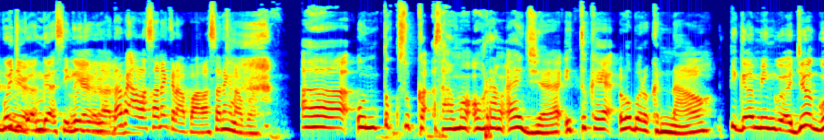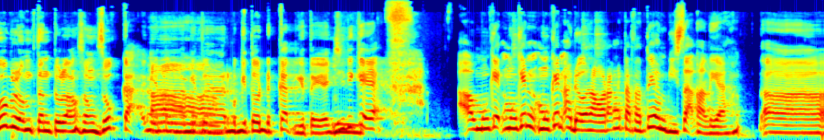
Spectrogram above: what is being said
gue juga Enggak. sih, gue juga enggak. Tapi alasannya kenapa? Alasannya kenapa? Eh, untuk suka sama orang aja itu kayak lo baru kenal tiga minggu aja gue belum tentu langsung suka gitu Ah. begitu begitu dekat gitu ya jadi kayak eh, mungkin mungkin mungkin ada orang-orang tertentu yang bisa kali ya Eh,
